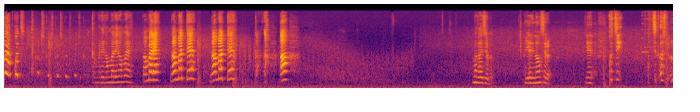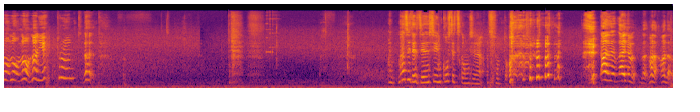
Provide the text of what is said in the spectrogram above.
らこっち。こっちこっちこっちこっちこっち。頑張れ頑張れ頑張れ。頑張れ。頑張って。頑張って。があ。まあ大丈夫。やり直せる。やこっちこっちこっちののの何？トゥルンあマジで全身骨折かもしれん。ちょっと。あ大丈夫。まだまだ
